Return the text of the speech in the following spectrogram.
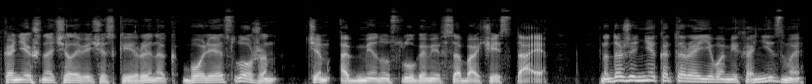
Конечно, человеческий рынок более сложен, чем обмен услугами в собачьей стае, но даже некоторые его механизмы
